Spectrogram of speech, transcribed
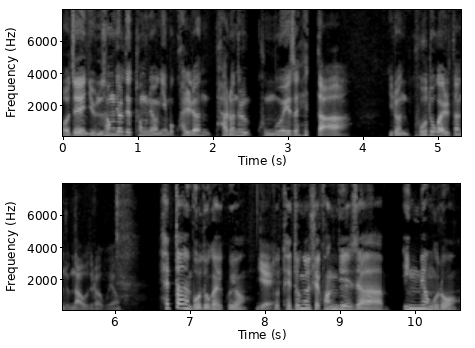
어제 이제 윤석열 대통령이 뭐 관련 발언을 국무회에서 했다 이런 보도가 일단 좀 나오더라고요. 했다는 보도가 있고요. 예. 또 대통령실 관계자 익명으로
